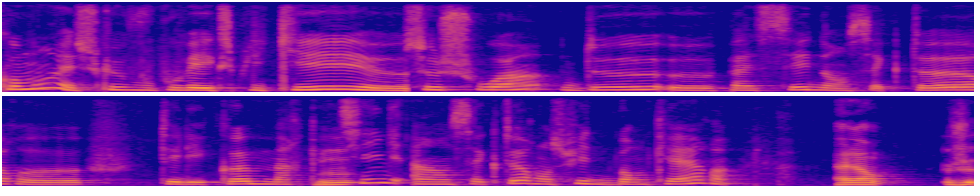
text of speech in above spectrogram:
Comment est-ce que vous pouvez expliquer euh, ce choix de passer d'un secteur télécom, marketing, mm. à un secteur ensuite bancaire? Alors, je,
